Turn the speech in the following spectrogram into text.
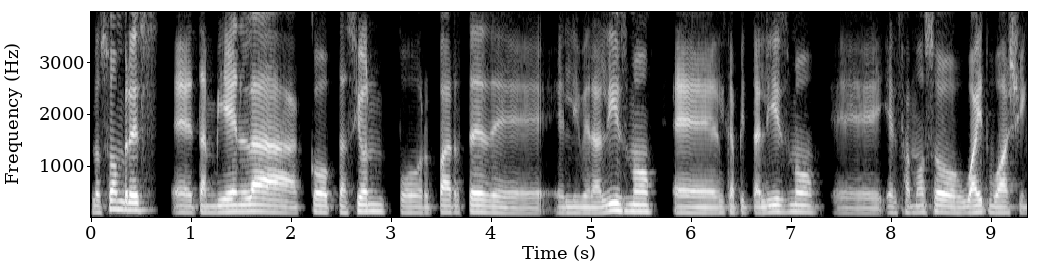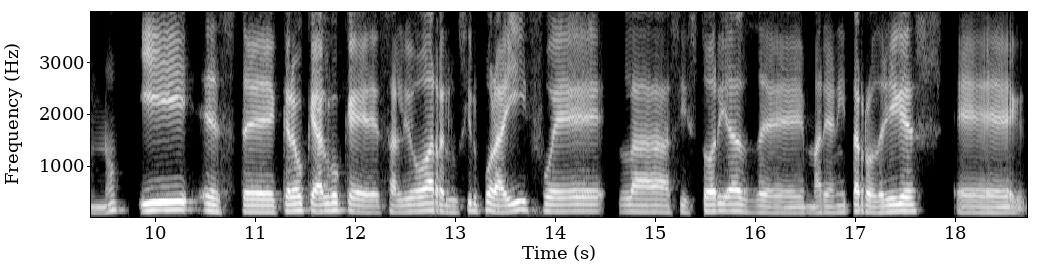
los hombres, eh, también la cooptación por parte del liberalismo, el capitalismo, eh, el famoso whitewashing, ¿no? Y este, creo que algo que salió a relucir por ahí fue las historias de Marianita Rodríguez eh,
